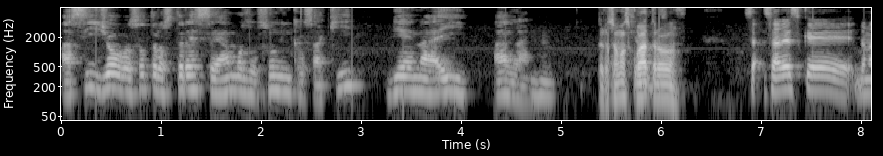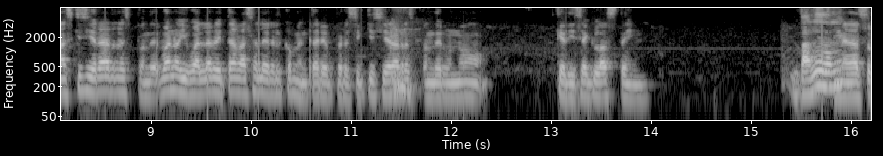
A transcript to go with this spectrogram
así yo, vosotros tres, seamos los únicos aquí, bien ahí, Alan. Pero somos cuatro. Sa- Sabes que nomás quisiera responder. Bueno, igual ahorita vas a leer el comentario, pero sí quisiera responder uno que dice Glostein. Dale, Si me dale. das,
